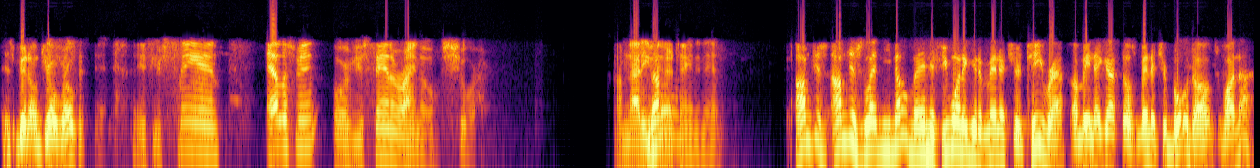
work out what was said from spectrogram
It's been on Joe Rogan. If you're saying elephant or if you're saying a rhino, sure. I'm not even no. entertaining that. I'm just I'm just letting you know, man. If you want to get a miniature T rap, I mean, they got those miniature bulldogs. Why not?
